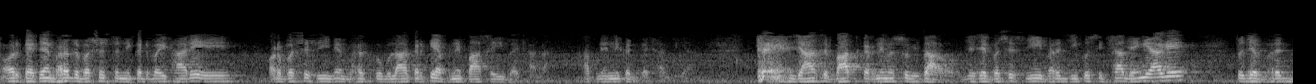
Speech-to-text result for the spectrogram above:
और कहते हैं, भरत वशिष्ठ निकट बैठा रे और वशिष्ठ जी ने भरत को बुला करके अपने पास ही बैठा ला अपने निकट बैठा दिया। जहाँ से बात करने में सुविधा हो। जैसे वशिष्ठ जी भरत जी को शिक्षा देंगे आगे तो जब भरत,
